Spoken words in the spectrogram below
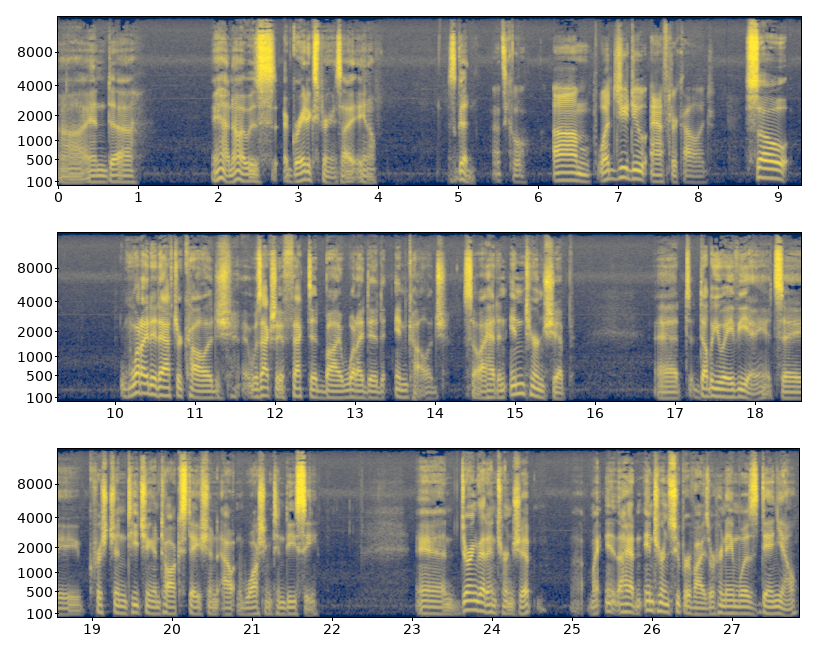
uh, and uh, yeah, no, it was a great experience. I you know, it was good. That's cool. Um, what did you do after college? So, what I did after college was actually affected by what I did in college. So I had an internship at WAVA. It's a Christian teaching and talk station out in Washington, D.C. And during that internship, uh, my, I had an intern supervisor. Her name was Danielle.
